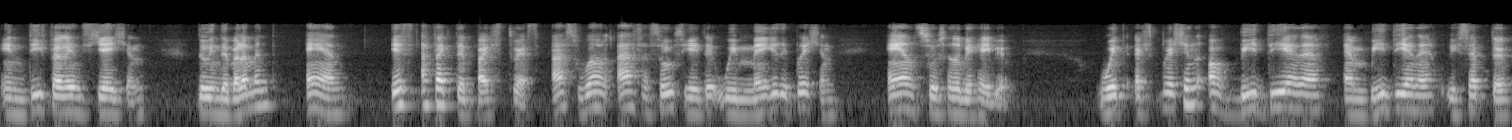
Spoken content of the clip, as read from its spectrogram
in differentiation during development and is affected by stress as well as associated with major depression and suicidal behavior. With expression of BDNF and BDNF receptor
